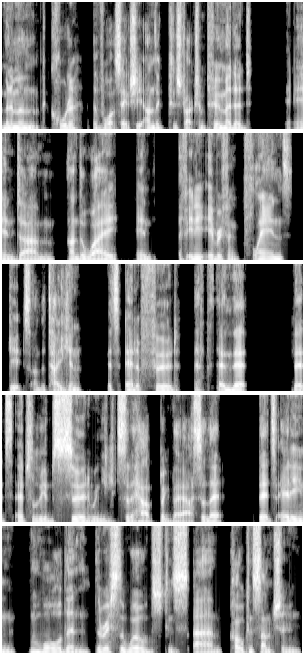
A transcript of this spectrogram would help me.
minimum a quarter of what's actually under construction, permitted, and um, underway. And if any everything planned gets undertaken, it's at a third, and that that's absolutely absurd when you consider how big they are. So that that's adding more than the rest of the world's cons- um, coal consumption,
